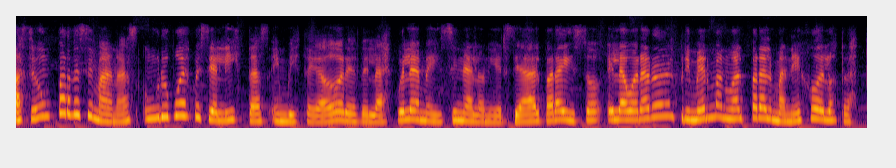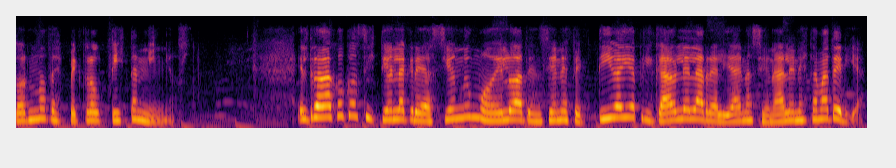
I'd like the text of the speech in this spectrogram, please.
Hace un par de semanas, un grupo de especialistas e investigadores de la Escuela de Medicina de la Universidad del Paraíso elaboraron el primer manual para el manejo de los trastornos de espectro autista en niños. El trabajo consistió en la creación de un modelo de atención efectiva y aplicable a la realidad nacional en esta materia,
